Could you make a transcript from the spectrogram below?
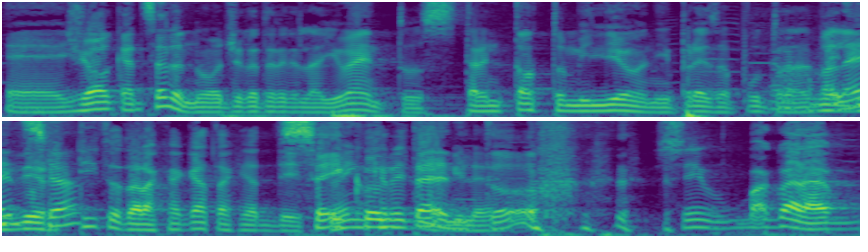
Eh, Joao Cancelo è il nuovo giocatore della Juventus, 38 milioni preso appunto dal Mi è Valencia. divertito dalla cagata che ha detto. Sei è contento? Sì, ma guarda,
